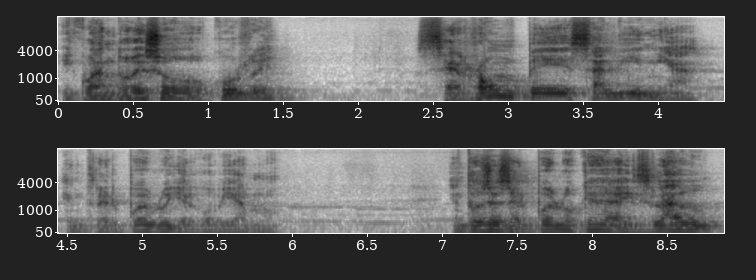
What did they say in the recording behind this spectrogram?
Y cuando eso ocurre, se rompe esa línea entre el pueblo y el gobierno. Entonces el pueblo queda aislado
